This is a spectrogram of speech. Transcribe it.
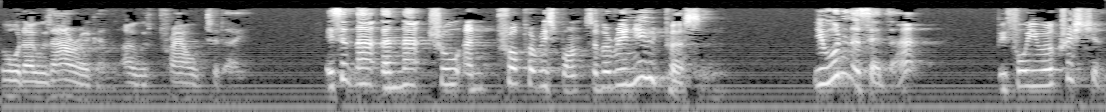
Lord, I was arrogant. I was proud today. Isn't that the natural and proper response of a renewed person? You wouldn't have said that before you were a Christian.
